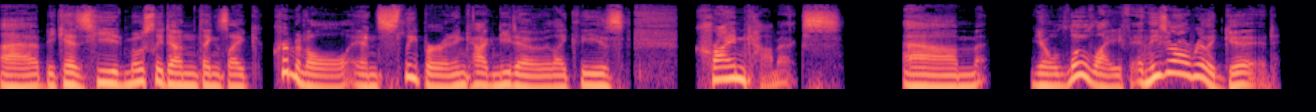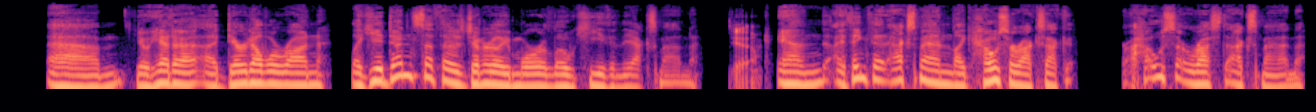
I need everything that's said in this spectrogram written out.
uh, because he had mostly done things like Criminal and Sleeper and Incognito, like these crime comics. Um, you know, Low Life, and these are all really good. Um, you know, he had a, a Daredevil run. Like he had done stuff that was generally more low key than the X Men. Yeah. And I think that X Men, like House Arrest, House Arrest X Men,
